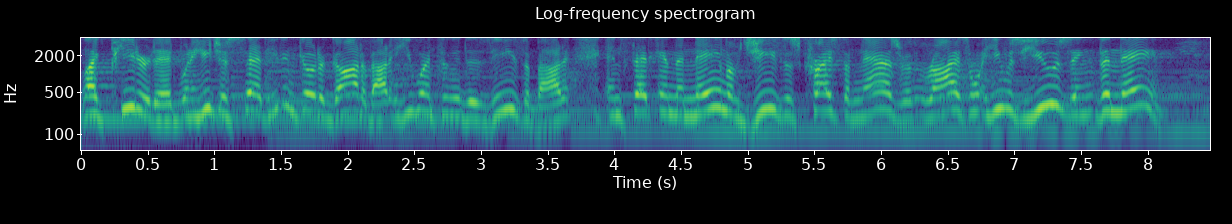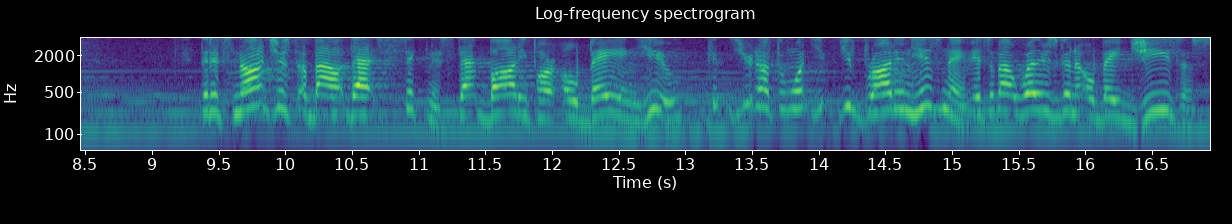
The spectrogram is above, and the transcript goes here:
like Peter did, when he just said, he didn't go to God about it, he went to the disease about it and said, In the name of Jesus Christ of Nazareth, rise. He was using the name. That it's not just about that sickness, that body part obeying you. You're not the one, you've brought in his name. It's about whether he's going to obey Jesus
